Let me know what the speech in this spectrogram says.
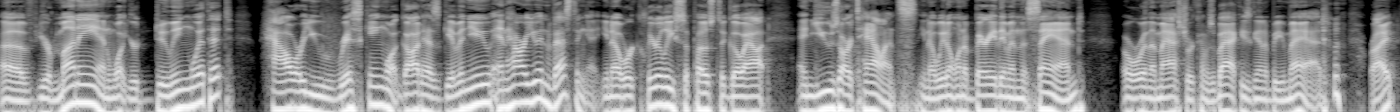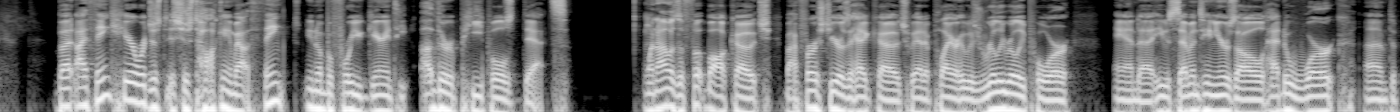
of your money and what you're doing with it. How are you risking what God has given you and how are you investing it? You know, we're clearly supposed to go out and use our talents. You know, we don't want to bury them in the sand or when the master comes back, he's going to be mad, right? But I think here we're just, it's just talking about think, you know, before you guarantee other people's debts. When I was a football coach, my first year as a head coach, we had a player who was really, really poor. And uh, he was 17 years old, had to work um, to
